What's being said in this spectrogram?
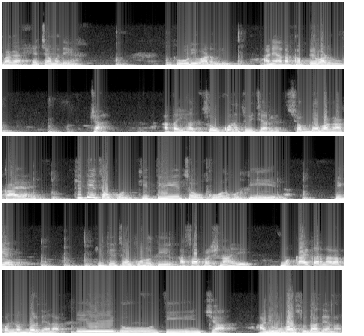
बघा ह्याच्यामध्ये थोडी वाढवली. आणि आता कप्पे वाढवू. चार. आता ह्यात चौकोनच विचारले. शब्द बघा काय आहे? किती चौकोन? किती चौकोन होतील? ठीक आहे? किती चौकोन होतील असा प्रश्न आहे. मग काय करणार आपण? नंबर देणार. एक दोन तीन चार. आणि उभा सुद्धा देणार.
